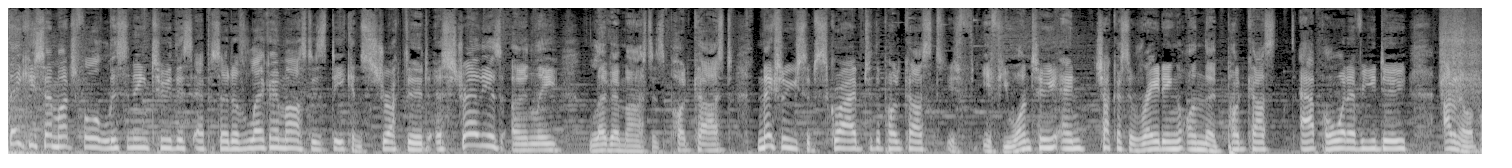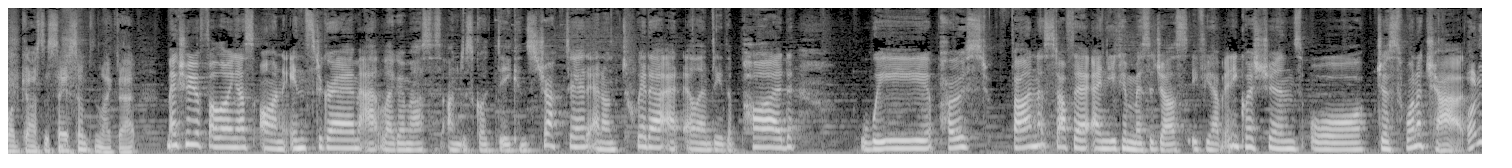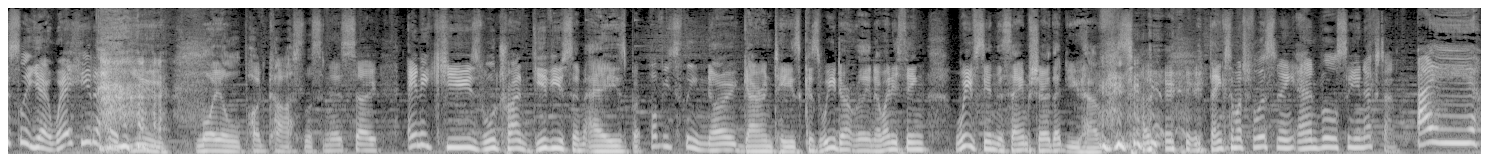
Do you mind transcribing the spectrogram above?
Thank you so much for listening to this episode of Lego Masters Deconstructed, Australia's only Lego Masters podcast. Make sure you subscribe to the podcast if, if you want to and chuck us a rating on the podcast app or whatever you do. I don't know what podcasters say, something like that. Make sure you're following us on Instagram at Lego Masters underscore deconstructed and on Twitter at LMD the pod. We post fun stuff there, and you can message us if you have any questions or just want to chat. Honestly, yeah, we're here to help you, loyal podcast listeners. So, any cues, we'll try and give you some A's, but obviously, no guarantees because we don't really know anything. We've seen the same show that you have. So, thanks so much for listening, and we'll see you next time. Bye.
